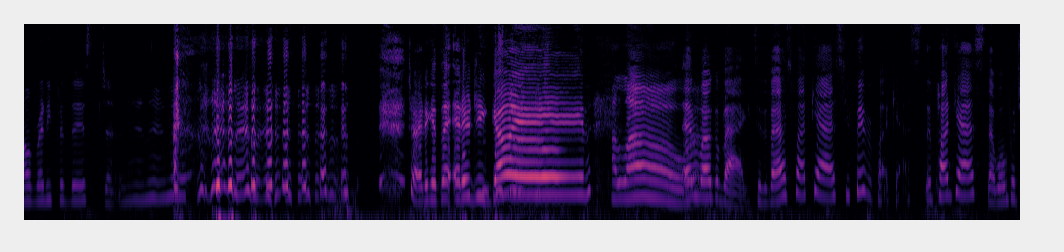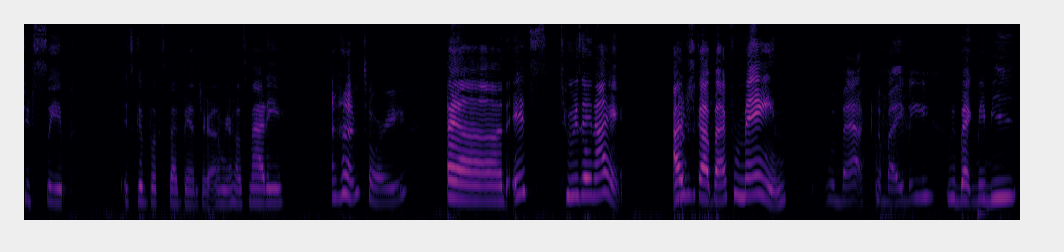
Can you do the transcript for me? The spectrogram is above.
y'all ready for this? Trying to get the energy going. Hello. And welcome back to the best podcast, your favorite podcast, the podcast that won't put you to sleep. It's Good Books, Bad Banter. I'm your host, Maddie. And I'm Tori. And it's Tuesday night. I just got back from Maine. We're back, baby. We're back, baby.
